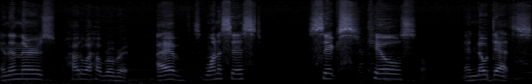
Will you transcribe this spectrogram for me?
And then there's how do I hover over it? I have one assist, six kills, and no deaths.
